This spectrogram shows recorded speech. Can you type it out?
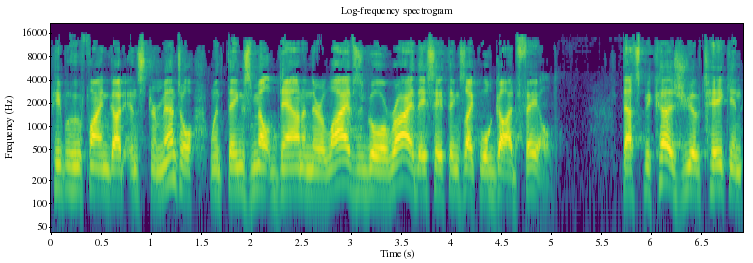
People who find God instrumental, when things melt down in their lives and go awry, they say things like, well, God failed. That's because you have taken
